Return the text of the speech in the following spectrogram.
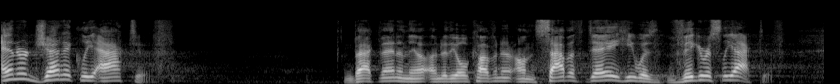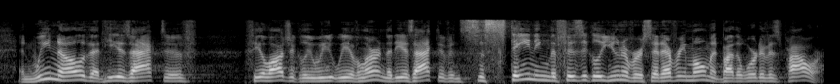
energetically active. And back then, the, under the Old Covenant, on Sabbath day, he was vigorously active. And we know that he is active, theologically, we, we have learned that he is active in sustaining the physical universe at every moment by the word of his power.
